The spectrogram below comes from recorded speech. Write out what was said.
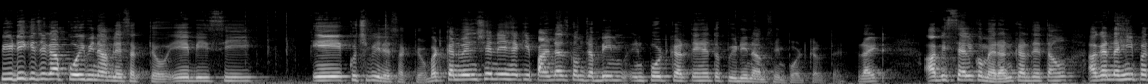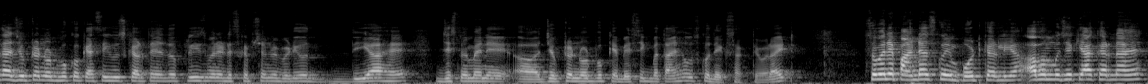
PD की जगह आप कोई भी नाम ले सकते हो. ए बी सी ए कुछ भी ले सकते हो. बट कन्वेंशन ये है कि पांडास को हम जब भी इंपोर्ट करते हैं तो पीडी नाम से इंपोर्ट करते हैं राइट right? अब इस सेल को मैं रन कर देता हूँ. अगर नहीं पता जुपिटर नोटबुक को कैसे यूज़ करते हैं तो प्लीज़ मैंने डिस्क्रिप्शन में वीडियो दिया है, जिसमें मैंने जुपिटर नोटबुक के बेसिक बताए हैं, उसको देख सकते हो राइट सो so, मैंने पांडास को इंपोर्ट कर लिया। अब हम मुझे क्या करना है?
